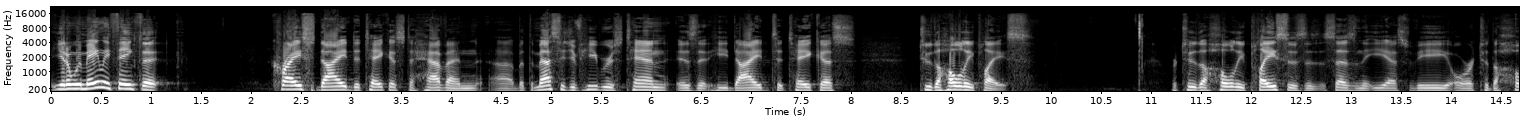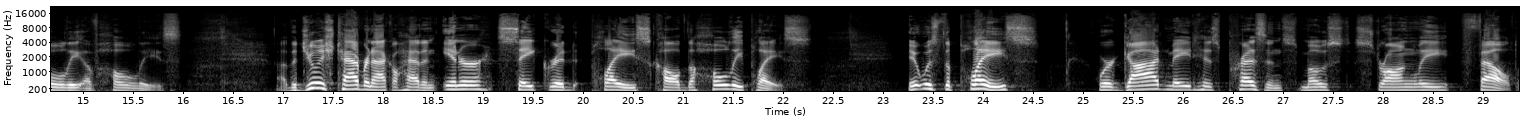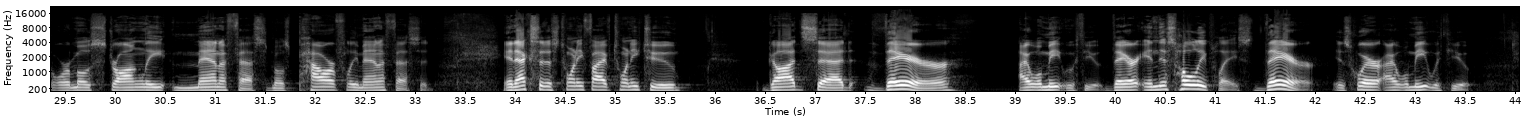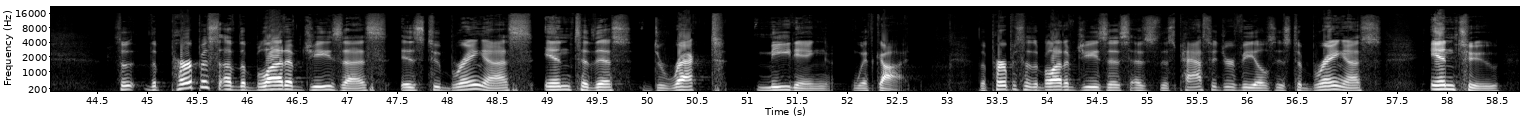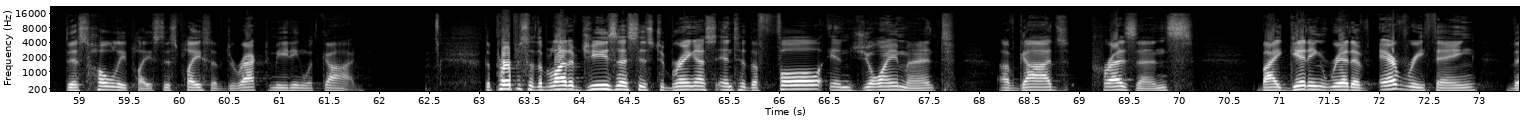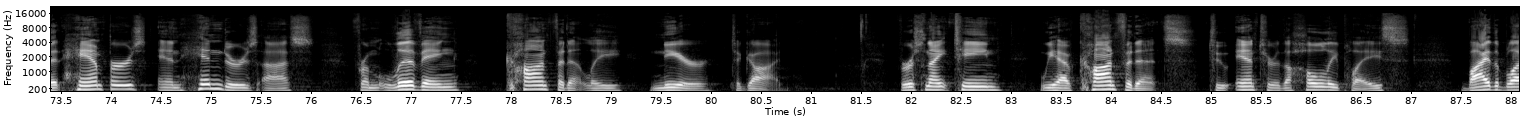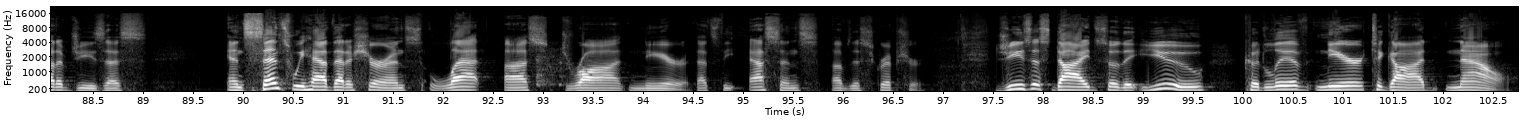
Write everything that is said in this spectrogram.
You know, we mainly think that Christ died to take us to heaven, uh, but the message of Hebrews 10 is that he died to take us to the holy place, or to the holy places, as it says in the ESV, or to the Holy of Holies. Uh, the Jewish tabernacle had an inner sacred place called the holy place. It was the place where God made his presence most strongly felt or most strongly manifested, most powerfully manifested. In Exodus 25 22, God said, There I will meet with you. There, in this holy place, there is where I will meet with you. So, the purpose of the blood of Jesus is to bring us into this direct meeting with God. The purpose of the blood of Jesus, as this passage reveals, is to bring us into this holy place, this place of direct meeting with God. The purpose of the blood of Jesus is to bring us into the full enjoyment of God's presence by getting rid of everything that hampers and hinders us from living confidently near to God. Verse 19 we have confidence to enter the holy place by the blood of Jesus. And since we have that assurance, let us draw near. That's the essence of this scripture. Jesus died so that you could live near to God now.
